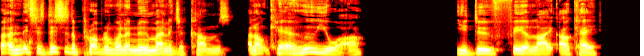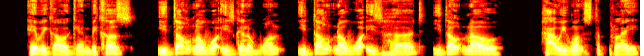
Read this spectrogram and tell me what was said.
But and this is this is the problem when a new manager comes. I don't care who you are, you do feel like okay, here we go again because you don't know what he's going to want. You don't know what he's heard. You don't know how he wants to play,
